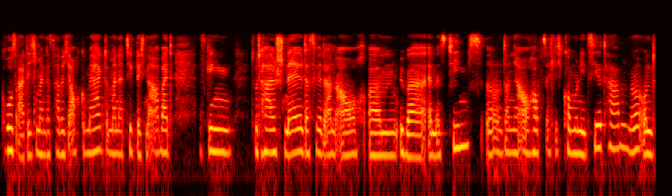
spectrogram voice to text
großartig. Ich meine, das habe ich auch gemerkt in meiner täglichen Arbeit. Es ging total schnell, dass wir dann auch ähm, über MS Teams äh, dann ja auch hauptsächlich kommuniziert haben ne? und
